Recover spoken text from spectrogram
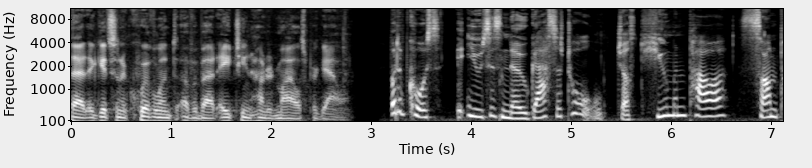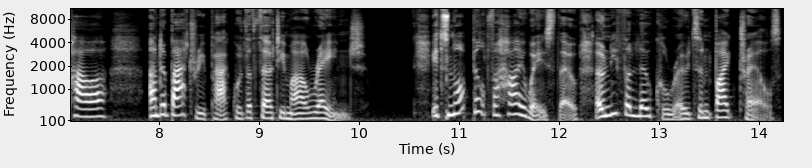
that it gets an equivalent of about 1,800 miles per gallon. But of course, it uses no gas at all, just human power, sun power, and a battery pack with a 30 mile range. It's not built for highways, though, only for local roads and bike trails,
